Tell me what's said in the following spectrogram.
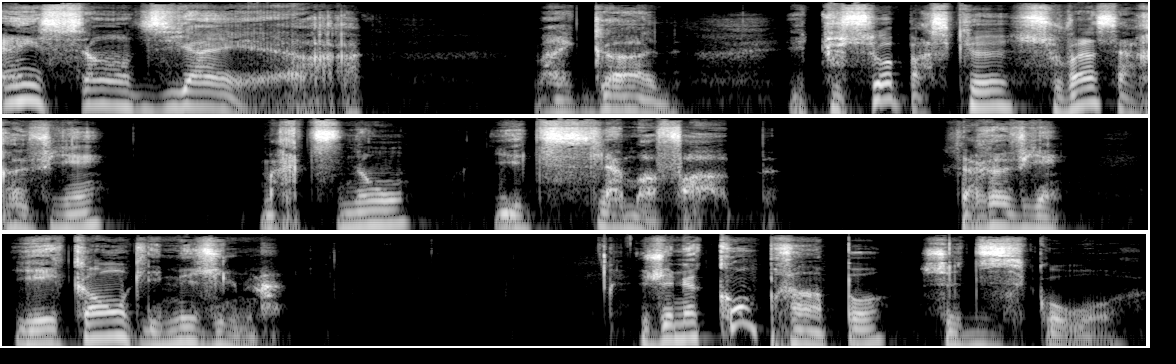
incendiaires. My God. Et tout ça parce que souvent ça revient. Martineau, il est islamophobe. Ça revient. Il est contre les musulmans. Je ne comprends pas ce discours.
